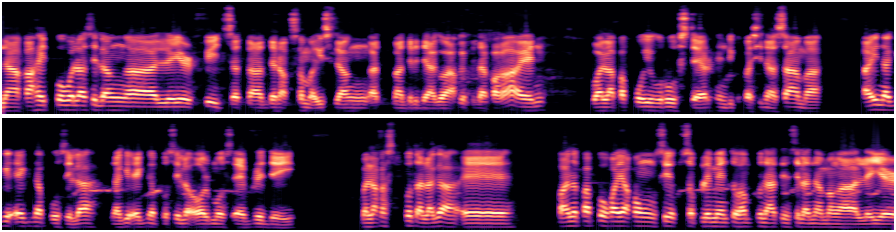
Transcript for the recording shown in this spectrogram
na kahit po wala silang ah, layer feeds at uh, direct sa mais lang at Madre de Agua aking pinapakain, wala pa po yung rooster, hindi ko pa sinasama, ay nag egg na po sila. nag egg na po sila almost every day. Malakas po talaga. Eh, paano pa po kaya kung supplementuhan po natin sila ng mga layer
